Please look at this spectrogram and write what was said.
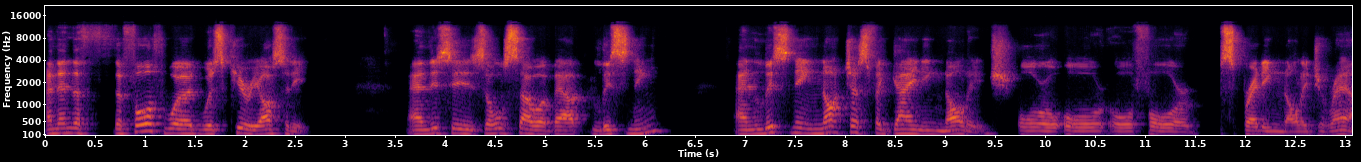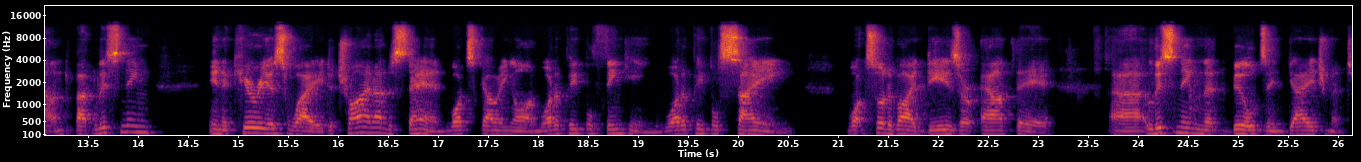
And then the, the fourth word was curiosity. And this is also about listening and listening, not just for gaining knowledge or, or, or for spreading knowledge around, but listening in a curious way to try and understand what's going on. What are people thinking? What are people saying? What sort of ideas are out there? Uh, listening that builds engagement.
